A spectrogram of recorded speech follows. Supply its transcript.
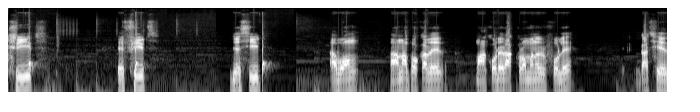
থ্রিপস এফিডস জেসিড এবং নানা প্রকারের মাকড়ের আক্রমণের ফলে গাছের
